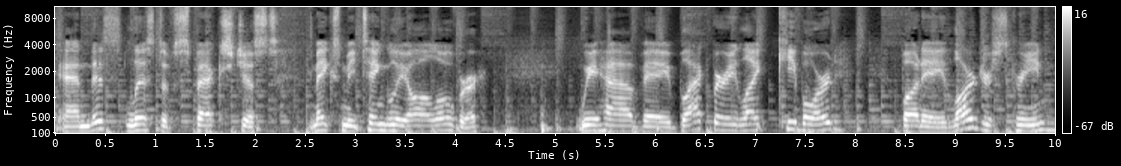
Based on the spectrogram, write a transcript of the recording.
And this list of specs just makes me tingly all over. We have a BlackBerry-like keyboard, but a larger screen.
